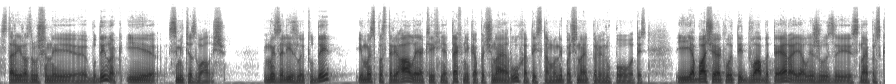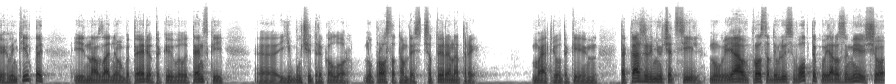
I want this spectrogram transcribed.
старий розрушений е, будинок і сміттєзвалище. І ми залізли туди, і ми спостерігали, як їхня техніка починає рухатись, там вони починають перегруповуватись. І я бачу, як летить два БТР, я лежу з снайперською гвинтівкою, і на задньому БТРі такий велетенський е, їбучий триколор. Ну просто там десь 4 на 3 метрі. Отакий. Така жирнюча ціль. Ну, я просто дивлюсь в оптику, я розумію, що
